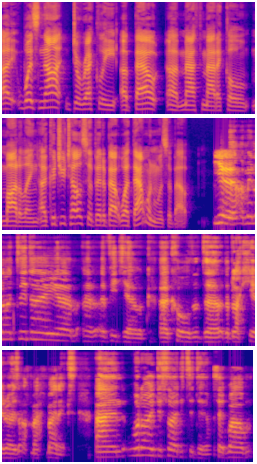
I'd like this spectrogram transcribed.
uh, was not directly about uh, mathematical modeling. Uh, could you tell us a bit about what that one was about? Yeah, I mean, I did a um, a, a, video uh, called the the Black Heroes of Mathematics, and what I decided to do, I said, well,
